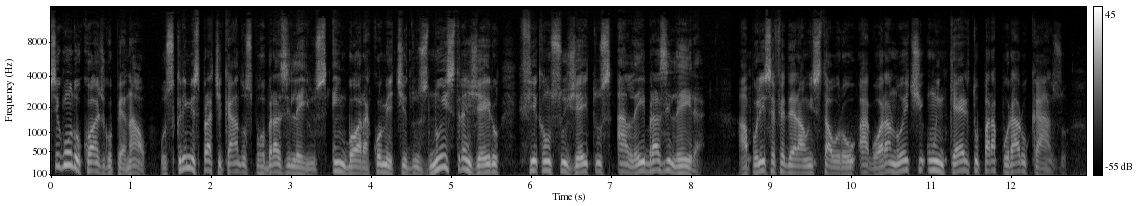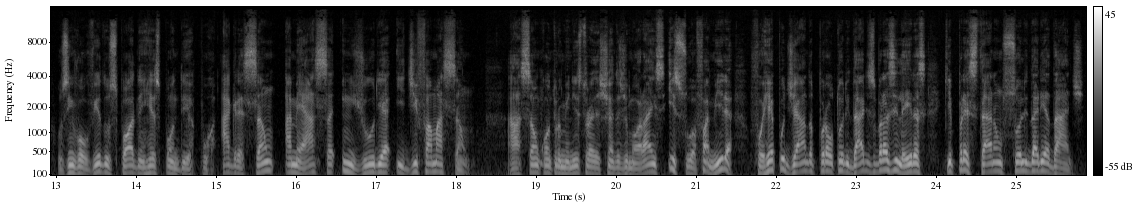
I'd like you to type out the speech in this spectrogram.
Segundo o Código Penal, os crimes praticados por brasileiros, embora cometidos no estrangeiro, ficam sujeitos à lei brasileira. A Polícia Federal instaurou agora à noite um inquérito para apurar o caso. Os envolvidos podem responder por agressão, ameaça, injúria e difamação. A ação contra o ministro Alexandre de Moraes e sua família foi repudiada por autoridades brasileiras que prestaram solidariedade.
